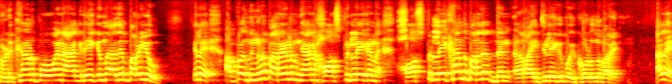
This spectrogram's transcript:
എവിടേക്കാണ് പോകാൻ ആഗ്രഹിക്കുന്നത്? ആദ്യം പറയൂ. അല്ലേ? അപ്പൊ നിങ്ങൾ പറയണം ഞാൻ ഹോസ്പിറ്റലിലേക്കാണ് ഹോസ്പിറ്റലിലേക്കാന്ന് പറഞ്ഞാൽ ദെൻ റൈറ്റിലേക്ക് പോയിക്കോളൂ എന്ന് പറയും. അല്ലെ?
